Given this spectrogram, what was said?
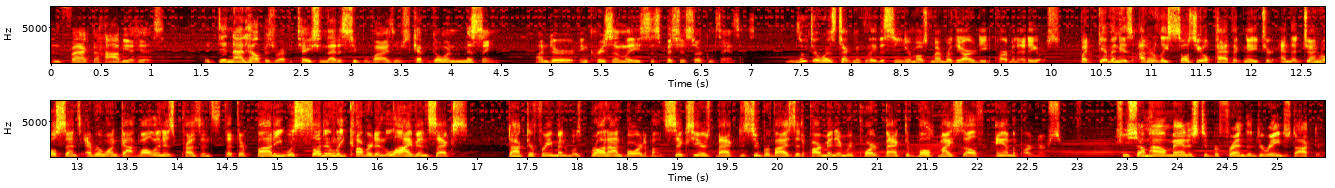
in fact, a hobby of his. It did not help his reputation that his supervisors kept going missing under increasingly suspicious circumstances. Luthor was technically the senior most member of the R&D department at EOS, but given his utterly sociopathic nature and the general sense everyone got while in his presence that their body was suddenly covered in live insects, Dr. Freeman was brought on board about six years back to supervise the department and report back to both myself and the partners. She somehow managed to befriend the deranged doctor,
